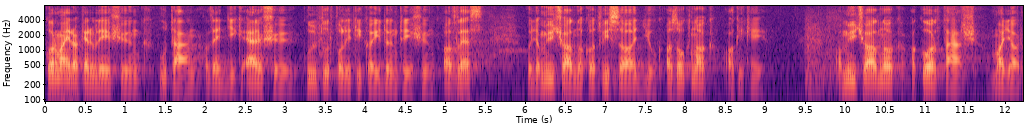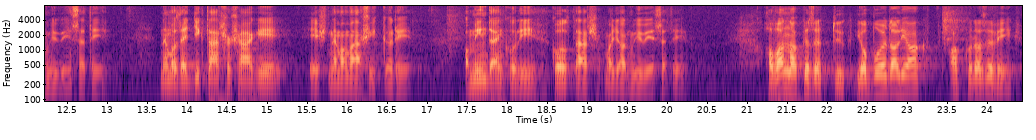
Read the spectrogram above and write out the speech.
Kormányra kerülésünk után az egyik első kulturpolitikai döntésünk az lesz, hogy a műcsarnokot visszaadjuk azoknak, akiké. A műcsarnok a kortárs magyar művészeté. Nem az egyik társaságé, és nem a másik köré. A mindenkori kortárs magyar művészeté. Ha vannak közöttük jobboldaliak, akkor az övék.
